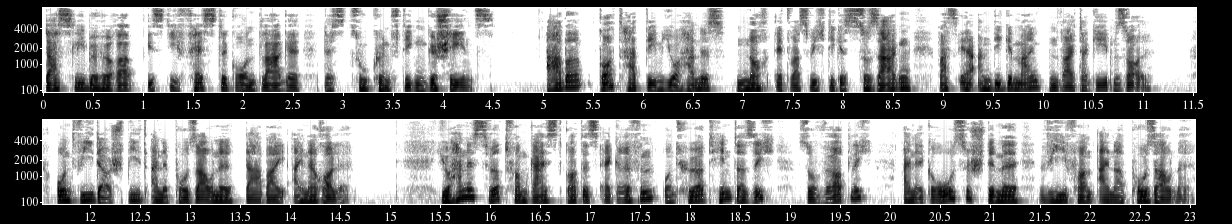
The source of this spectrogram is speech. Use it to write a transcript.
Das, liebe Hörer, ist die feste Grundlage des zukünftigen Geschehens. Aber Gott hat dem Johannes noch etwas Wichtiges zu sagen, was er an die Gemeinden weitergeben soll. Und wieder spielt eine Posaune dabei eine Rolle. Johannes wird vom Geist Gottes ergriffen und hört hinter sich, so wörtlich, eine große Stimme wie von einer Posaune.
